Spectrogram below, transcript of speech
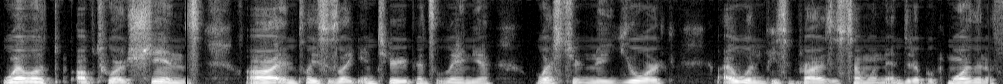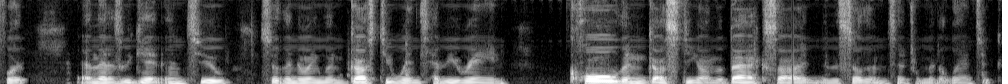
well up, up to our shins uh, in places like interior Pennsylvania, western New York. I wouldn't be surprised if someone ended up with more than a foot. And then as we get into southern New England, gusty winds, heavy rain, cold and gusty on the backside in the southern and central mid-Atlantic.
